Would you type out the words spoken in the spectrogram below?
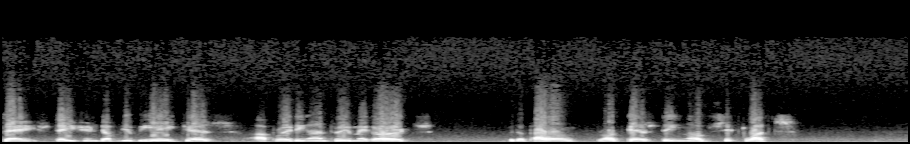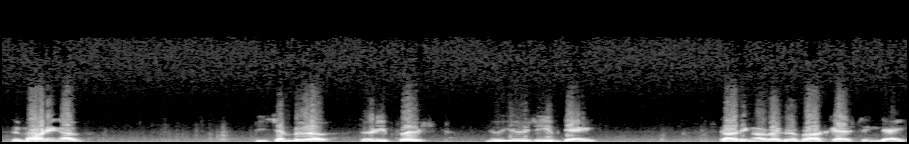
station WBHS operating on 3 megahertz with a power broadcasting of 6 watts. The morning of December 31st, New Year's Eve day, starting our regular broadcasting day.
